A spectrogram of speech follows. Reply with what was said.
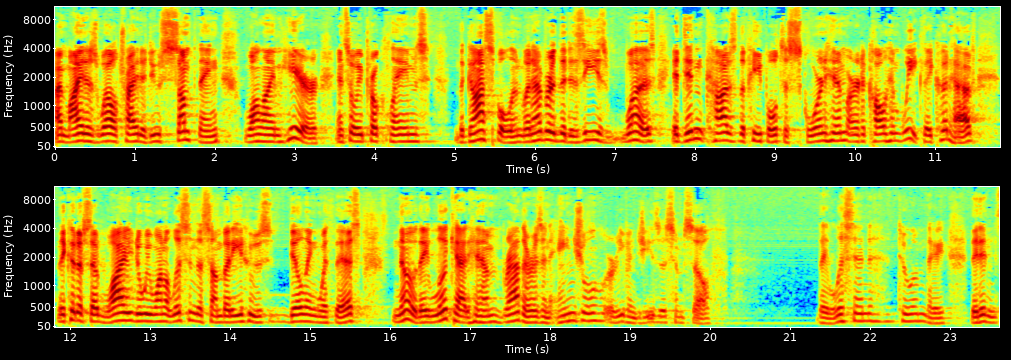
I might as well try to do something while I'm here. And so he proclaims the gospel and whatever the disease was, it didn't cause the people to scorn him or to call him weak. They could have. They could have said, Why do we want to listen to somebody who's dealing with this? No, they look at him rather as an angel or even Jesus himself. They listened to him. They, they didn't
